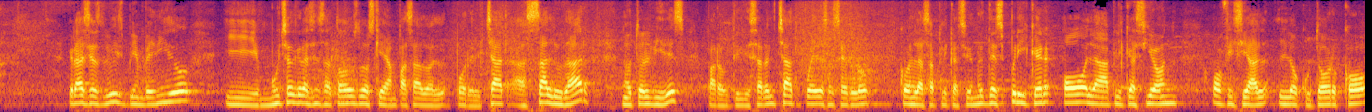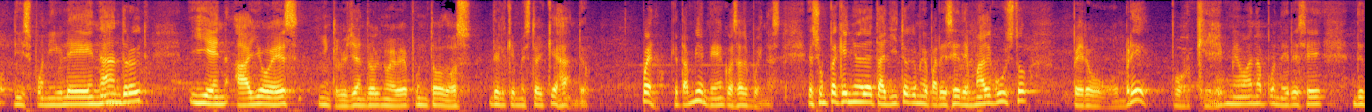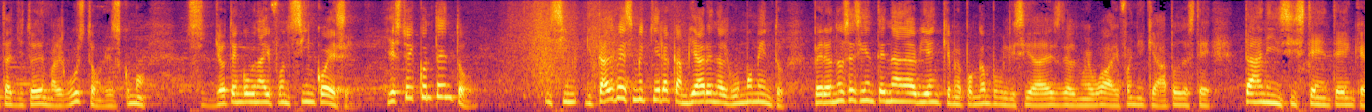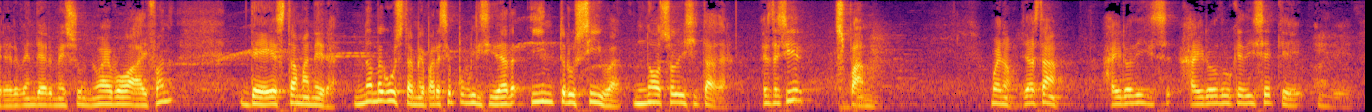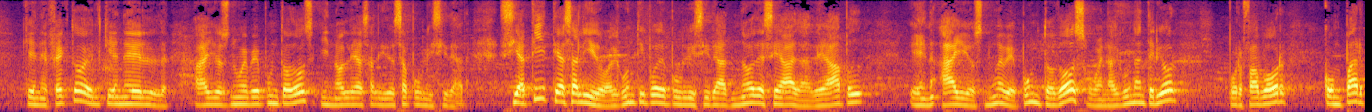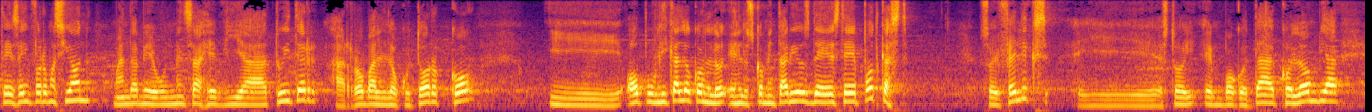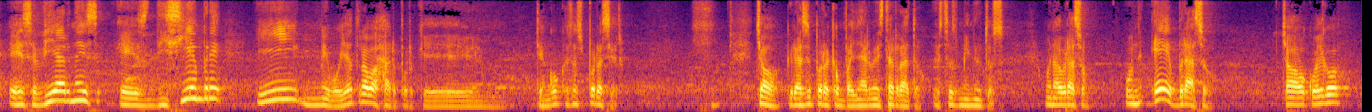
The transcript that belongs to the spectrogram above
Gracias Luis, bienvenido y muchas gracias a todos los que han pasado por el chat a saludar. No te olvides, para utilizar el chat puedes hacerlo con las aplicaciones de Spreaker o la aplicación oficial Locutor Co disponible en Android y en iOS, incluyendo el 9.2 del que me estoy quejando. Bueno, que también tienen cosas buenas. Es un pequeño detallito que me parece de mal gusto, pero hombre, ¿por qué me van a poner ese detallito de mal gusto? Es como, yo tengo un iPhone 5S y estoy contento. Y, y, tal vez me quiera cambiar en algún momento, pero no se siente nada bien que me pongan publicidades del nuevo iPhone y que Apple esté tan insistente en querer venderme su nuevo iPhone de esta manera. No me gusta, me parece publicidad intrusiva, no solicitada. Es decir, spam. Bueno, ya está. Jairo, Jairo Duque dice que, eh, que en efecto él tiene el iOS 9.2 y no le ha salido esa publicidad. Si a ti te ha salido algún tipo de publicidad no deseada de Apple en iOS 9.2 o en algún anterior, por favor comparte esa información, mándame un mensaje vía Twitter, arroba locutorco, y, o públicalo con en los comentarios de este podcast. Soy Félix y estoy en Bogotá, Colombia. Es viernes, es diciembre y me voy a trabajar porque tengo cosas por hacer. Chao, gracias por acompañarme este rato, estos minutos. Un abrazo, un e-brazo. Chao, cuelgo.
